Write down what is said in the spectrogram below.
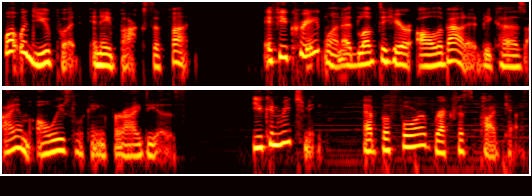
What would you put in a box of fun? If you create one, I'd love to hear all about it because I am always looking for ideas. You can reach me at Before Breakfast Podcast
